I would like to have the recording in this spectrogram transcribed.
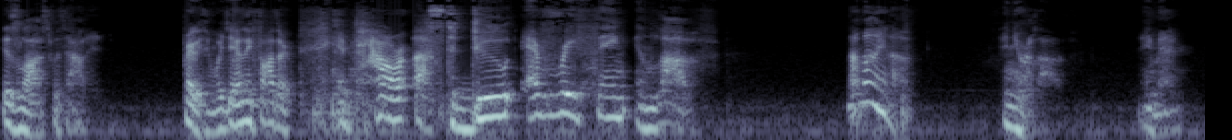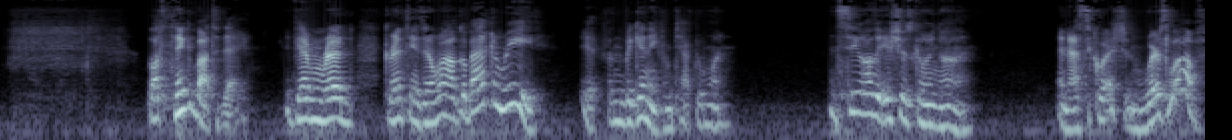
is lost without it. Pray with him. Would you, Heavenly Father, empower us to do everything in love? Not my love, in your love. Amen. A lot to think about today. If you haven't read Corinthians in a while, go back and read it from the beginning, from chapter 1, and see all the issues going on. And ask the question where's love?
